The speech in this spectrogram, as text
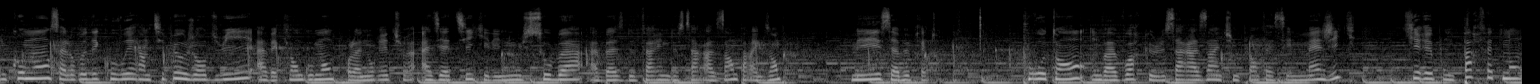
On commence à le redécouvrir un petit peu aujourd'hui avec l'engouement pour la nourriture asiatique et les nouilles soba à base de farine de sarrasin par exemple, mais c'est à peu près tout. Pour autant, on va voir que le sarrasin est une plante assez magique qui répond parfaitement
